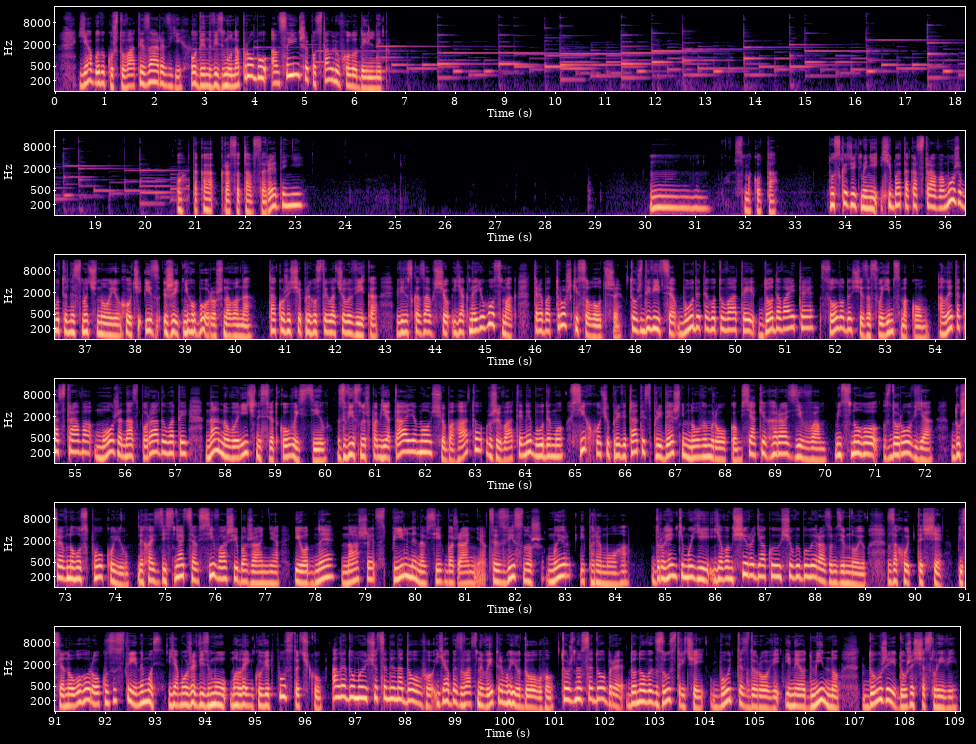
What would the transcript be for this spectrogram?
я буду куштувати зараз їх. Один візьму на пробу, а все інше поставлю в холодильник. О, така красота всередині. М, Смакота. Ну, скажіть мені, хіба така страва може бути несмачною, хоч із житнього борошна вона? Також іще пригостила чоловіка. Він сказав, що як на його смак, треба трошки солодше. Тож дивіться, будете готувати, додавайте солодощі за своїм смаком. Але така страва може нас порадувати на новорічний святковий стіл. Звісно ж, пам'ятаємо, що багато вживати не будемо. Всіх хочу привітати з прийдешнім новим роком. Всяких гараздів вам, міцного здоров'я, душевного спокою. Нехай здійсняться всі ваші бажання, і одне наше спільне на всіх бажання. Це, звісно ж, мир і перемога. Дорогенькі мої, я вам щиро дякую, що ви були разом зі мною. Заходьте ще. Після Нового року зустрінемось. Я, може, візьму маленьку відпусточку, але думаю, що це ненадовго. Я без вас не витримаю довго. Тож на все добре, до нових зустрічей, будьте здорові і неодмінно дуже і дуже щасливі.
